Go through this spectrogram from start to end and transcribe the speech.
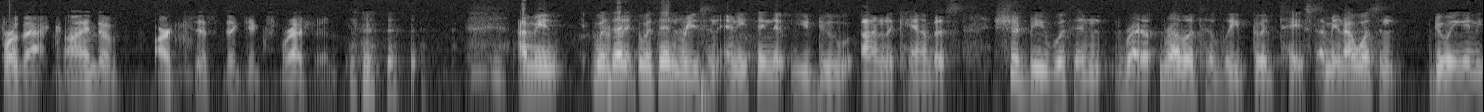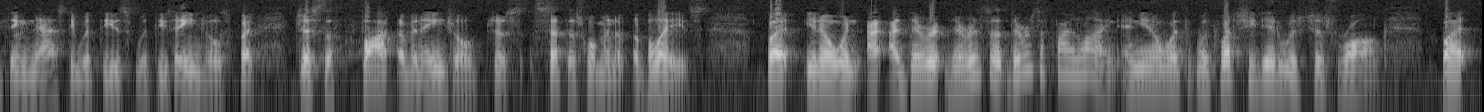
for that kind of artistic expression. I mean, within, within reason, anything that you do on the canvas should be within re- relatively good taste. I mean, I wasn't doing anything nasty with these with these angels, but just the thought of an angel just set this woman ablaze. But you know, when I, I, there there is a there is a fine line, and you know, with with what she did was just wrong. But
